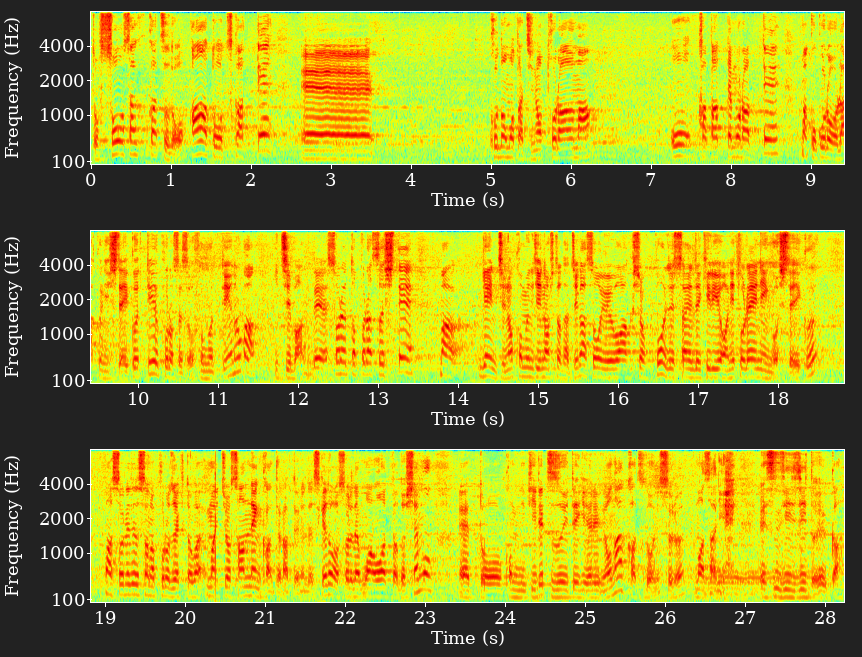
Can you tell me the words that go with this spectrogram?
と、創作活動アートを使って、えー子どもたちのトラウマを語ってもらって、まあ、心を楽にしていくっていうプロセスを踏むっていうのが一番でそれとプラスして、まあ、現地のコミュニティの人たちがそういうワークショップを実際にできるようにトレーニングをしていく。まあ、それでそのプロジェクトが、まあ、一応3年間ってなってるんですけどそれでもう終わったとしても、えっと、コミュニティで続いていけるような活動にする。まさに SDG というか、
